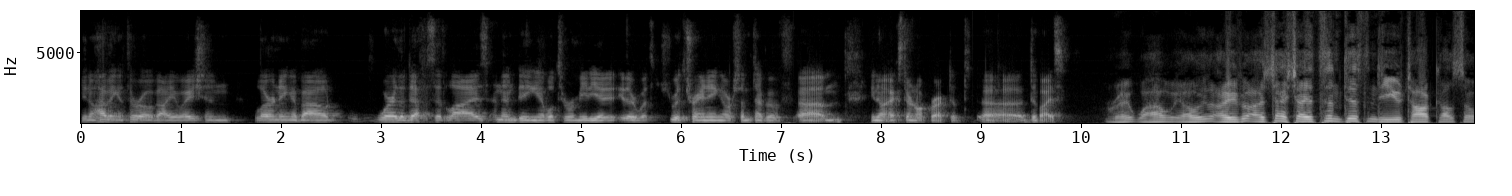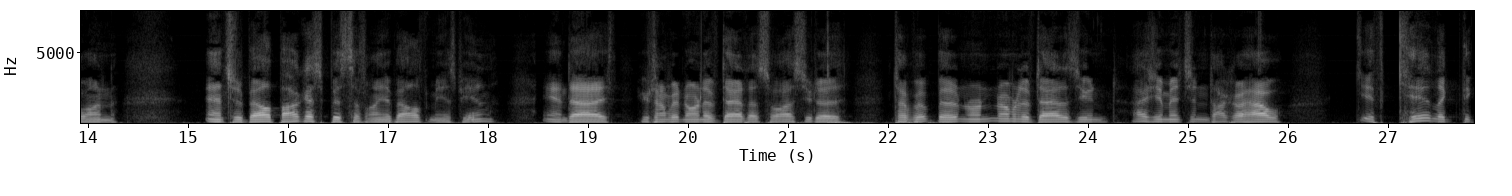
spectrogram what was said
you know having a thorough evaluation learning about where the deficit lies, and then being able to remediate it either with with training or some type of um, you know external corrective uh, device. Right. Wow. I, I actually I listened, to you talk also on Answer the Bell podcast with Stephania Bell from ESPN, and uh, you're talking about normative data. So I asked you to talk about normative data. So you actually mentioned talk about how if kid like the,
